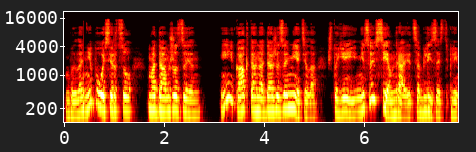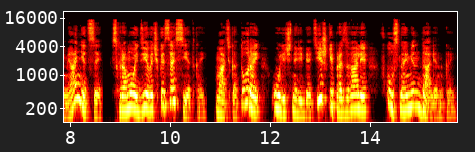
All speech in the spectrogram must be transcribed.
было не по сердцу мадам Жозен. И как-то она даже заметила, что ей не совсем нравится близость племянницы с хромой девочкой-соседкой, мать которой уличные ребятишки прозвали «вкусной миндалинкой».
